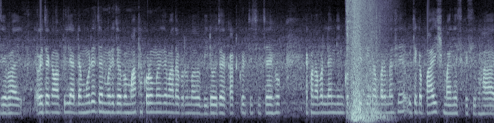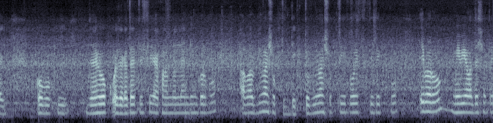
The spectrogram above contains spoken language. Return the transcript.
যে ভাই, ওই জায়গায় আমার প্লেয়ারটা মরে যায়, মরে যাবে মাথা গরম হয়ে যায়, মাথা গরম হবে ভিডিও ওই জায়গায় কাট করতেছি যাই হোক। এখন আবার ল্যান্ডিং করতেছি দুই নম্বর ম্যাচে ওই জায়গায় বাইশ মাইনাস গেছি ভাই। কবো কি? যাই হোক ওই জায়গায় যাইতেছি এখন আমরা ল্যান্ডিং করব। আবার বিমা শক্তির দিক তো বিমা শক্তির পরিস্থিতি দেখব। এবারও মেবি আমাদের সাথে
